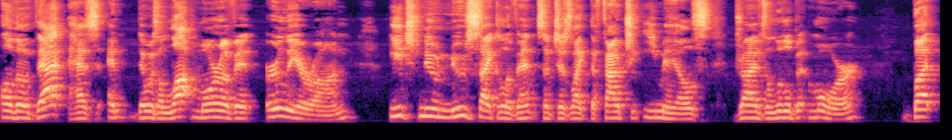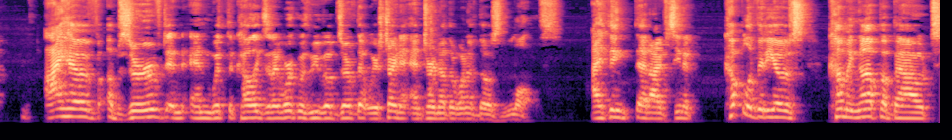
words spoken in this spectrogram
although that has, and there was a lot more of it earlier on. Each new news cycle event, such as like the Fauci emails, drives a little bit more. But I have observed, and, and with the colleagues that I work with, we've observed that we're starting to enter another one of those lulls. I think that I've seen a couple of videos coming up about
